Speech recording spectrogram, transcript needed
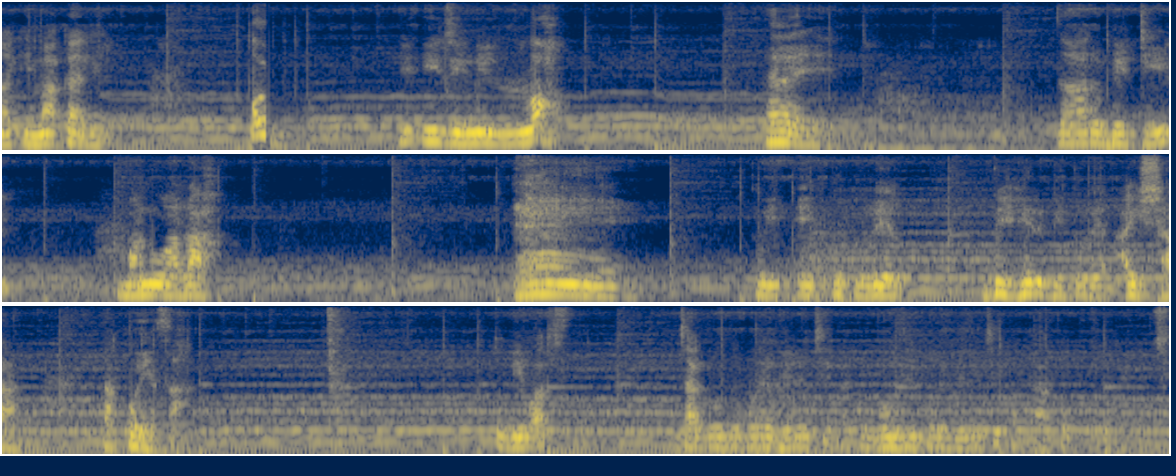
নাকি মা কালী? ইজিনিল্লাহ এই যার বেটি মানুয়ারা হ্যাঁ তুই এই পুতুলের দেহের ভিতরে আইসা তা কয়ে যা। তো বিবাস জাগ্রত করে বেড়েছি তাকে বন্দি করে বেড়েছি তাকে আটক করে বেড়েছি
